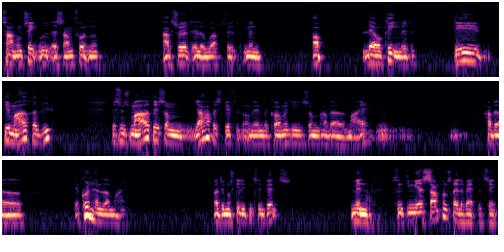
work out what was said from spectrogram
tager nogle ting ud af samfundet, aktuelt eller uaktuelt, men og laver grin med det, det, det er meget revy. Jeg synes meget af det, som jeg har beskæftiget mig med med comedy, som har været mig, mm, har været, det har kun handlet om mig. Og det er måske lidt en tendens. Men sådan de mere samfundsrelevante ting,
